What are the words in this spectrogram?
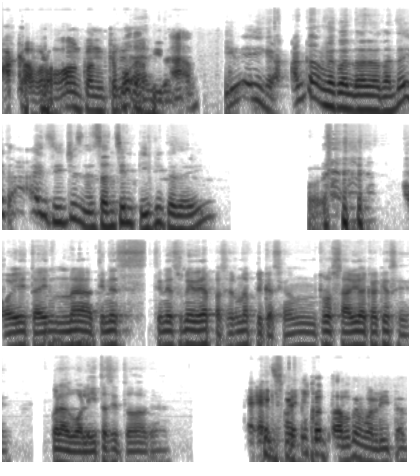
Ah, cabrón, con qué modalidad. Y me dije, ah, cabrón, cuando lo conté, dije, ay, sí, son científicos ahí. Oye, una, tienes, tienes una idea para hacer una aplicación rosario acá que se. con las bolitas y todo acá. El contador de bolitas.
